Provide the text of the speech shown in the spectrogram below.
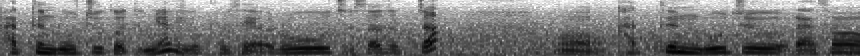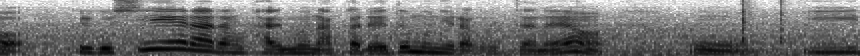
같은 로즈거든요. 이거 보세요. 로즈 써졌죠? 어, 같은 로즈라서 그리고 시에라랑 닮은 아까 레드문이라 그랬잖아요. 어, 이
